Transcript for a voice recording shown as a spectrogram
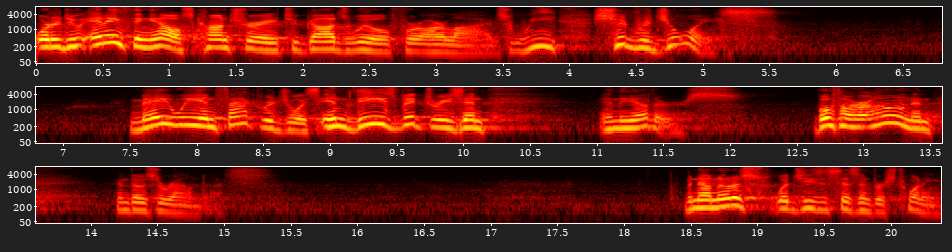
or to do anything else contrary to God's will for our lives. We should rejoice. May we, in fact, rejoice in these victories and, and the others, both our own and, and those around us. But now notice what Jesus says in verse 20.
